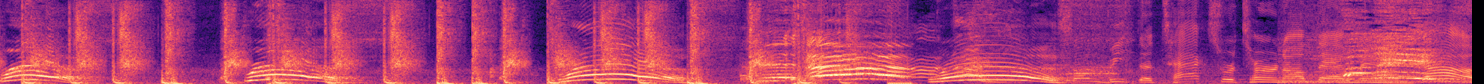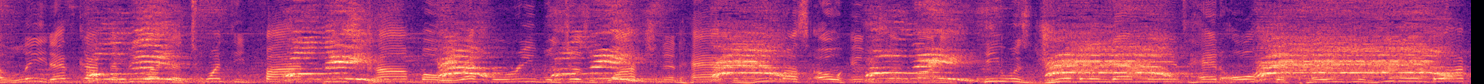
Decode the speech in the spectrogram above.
Ref! Ref! Ref! Ref! Son beat the tax return out that man. Golly, that's got to be like a 25 piece combo. Referee was just watching it happen. He must owe him some money. He was dribbling that man's head off the pavement. He didn't block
